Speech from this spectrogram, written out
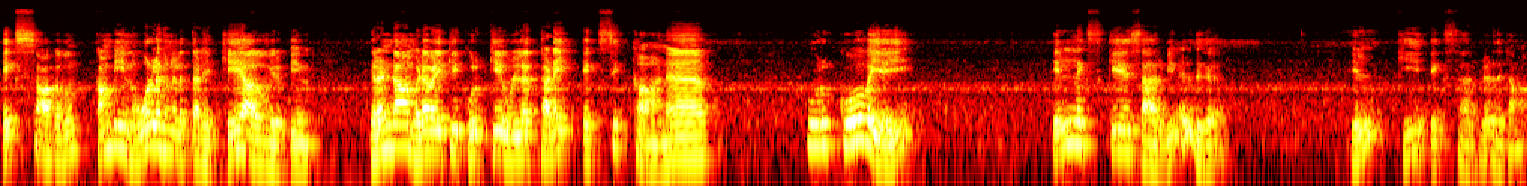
எக்ஸ் ஆகவும் கம்பியின் ஓரலகு நிலத்தடை கே ஆகவும் இருப்பின் இரண்டாம் இடவெளிக்கு குறுக்கே உள்ள தடை எக்ஸிக்கான ஒரு கோவையை எல்எக்ஸ்கே சார்பில் எழுதுக. எல் கே எக்ஸ் சார்பில் எழுதிட்டாமா?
